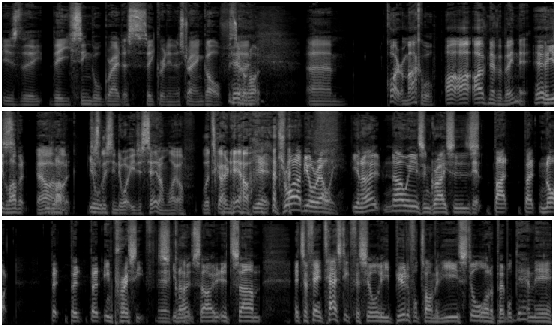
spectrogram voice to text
is the the single greatest secret in Australian golf. Yeah, so, right. um, quite remarkable. I, I, I've never been there. Yeah, you'd love it. You'd Oh, love I- it. Just You'll- listening to what you just said, I'm like, oh, let's go now. yeah, it's right up your alley. You know, no airs and graces, Yep. but but not, but but but impressive. Yeah, you know, so it's um, it's a fantastic facility, beautiful time of the year. Still a lot of people down there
